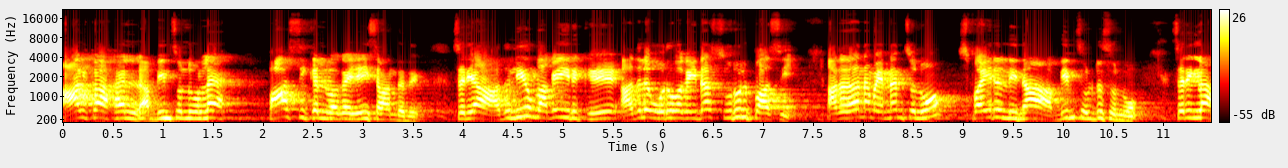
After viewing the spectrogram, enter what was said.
ஆல்கஹால் அப்படின்னு சொல்லுவோம்ல பாசிக்கல் வகையை சார்ந்தது. சரியா? அதுலயும் வகை இருக்கு. அதுல ஒரு வகை தான் சுருள் பாசி. அதை தான் நம்ம என்னன்னு சொல்லுவோம்? ஸ்பைரலினா அப்படின்னு சொல்லிட்டு சொல்லுவோம். சரிங்களா?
